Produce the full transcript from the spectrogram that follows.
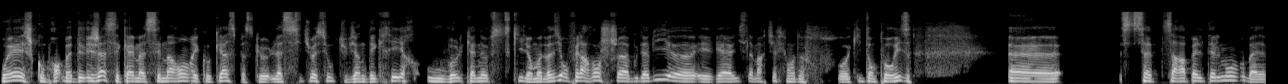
Ouais, je comprends. Bah déjà, c'est quand même assez marrant et cocasse parce que la situation que tu viens de décrire où Volkanovski est en mode vas-y, on fait la revanche à Abu Dhabi euh, et Islam Makhachev qui qui temporise. Euh, ça, ça, rappelle tellement, bah,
